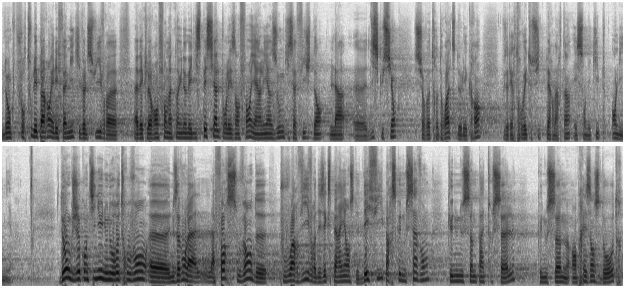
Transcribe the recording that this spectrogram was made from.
Donc pour tous les parents et les familles qui veulent suivre euh, avec leur enfant maintenant une homélie spéciale pour les enfants, il y a un lien Zoom qui s'affiche dans la euh, discussion sur votre droite de l'écran. Vous allez retrouver tout de suite Père Martin et son équipe en ligne. Donc je continue, nous nous retrouvons, euh, nous avons la, la, force souvent de pouvoir vivre des expériences de défis parce que nous savons que nous ne sommes pas tout seuls, que nous sommes en présence d'autres,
